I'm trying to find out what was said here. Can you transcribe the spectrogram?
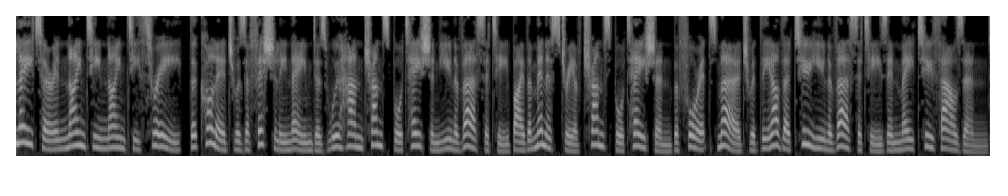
Later in 1993, the college was officially named as Wuhan Transportation University by the Ministry of Transportation before its merge with the other two universities in May 2000.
